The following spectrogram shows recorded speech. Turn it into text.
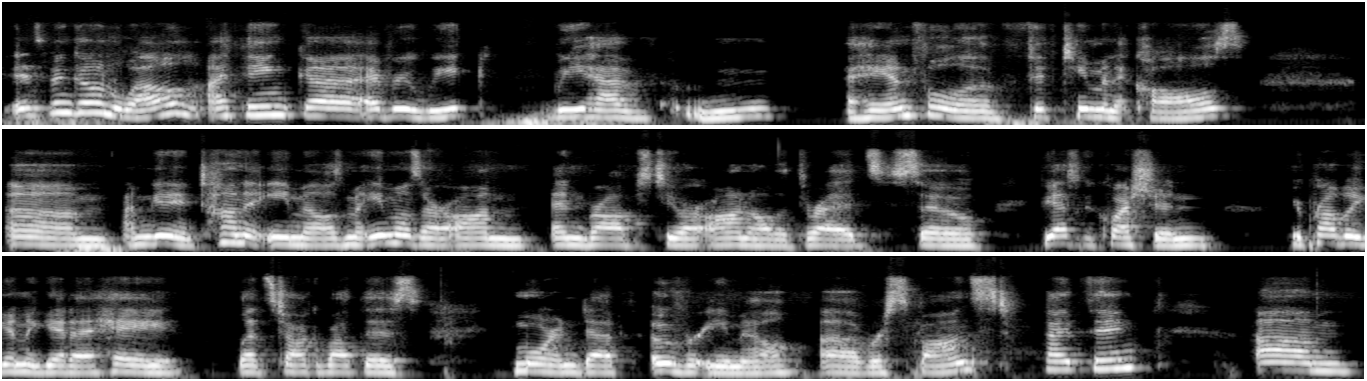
It's been going well. I think uh, every week we have mm, a handful of 15 minute calls. Um, I'm getting a ton of emails. My emails are on, and Rob's too, are on all the threads. So if you ask a question, you're probably going to get a, hey, let's talk about this more in depth over email uh, response type thing. Um,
